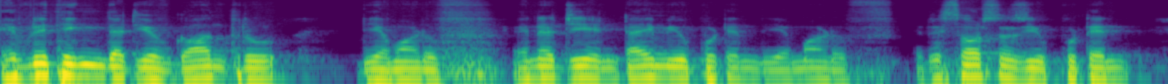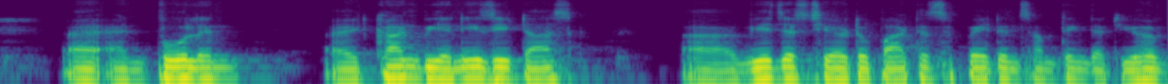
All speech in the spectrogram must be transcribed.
everything that you've gone through, the amount of energy and time you put in, the amount of resources you put in uh, and pull in, uh, it can't be an easy task. Uh, we're just here to participate in something that you have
